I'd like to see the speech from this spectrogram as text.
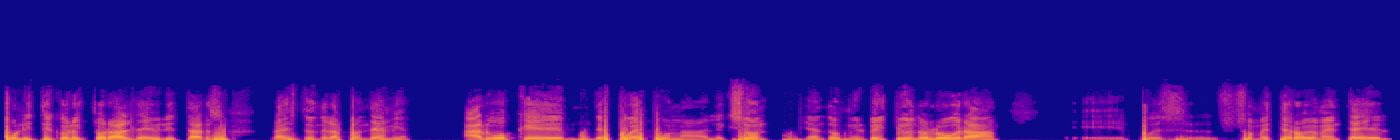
político electoral de debilitar la gestión de la pandemia. Algo que después con la elección ya en 2021 logra eh, pues someter obviamente el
